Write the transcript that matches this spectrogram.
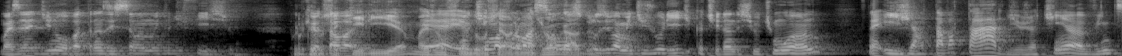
mas é de novo, a transição é muito difícil. Porque, porque você tava, queria, mas é, no fundo você era um advogado. Eu tinha uma formação exclusivamente jurídica, tirando esse último ano, né, e já estava tarde, eu já tinha 20,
